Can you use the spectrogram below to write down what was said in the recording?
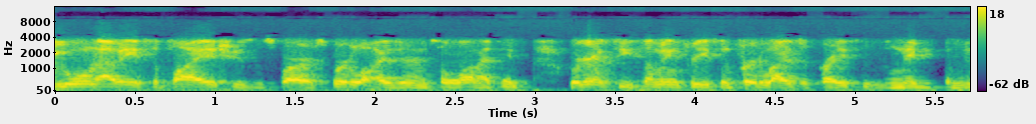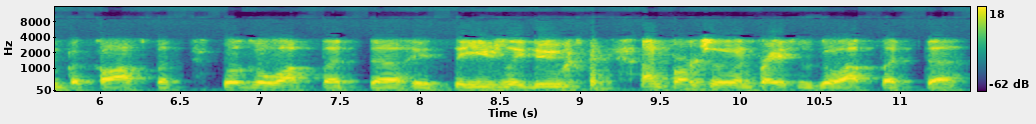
we won't have any supply issues as far as fertilizer and so on. I think we're going to see some increase in fertilizer prices and maybe some input costs, but will go up. But uh, they usually do, unfortunately, when prices go up. But uh,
